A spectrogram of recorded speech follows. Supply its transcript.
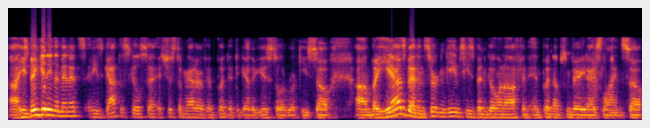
Uh, he's been getting the minutes and he's got the skill set. It's just a matter of him putting it together. He is still a rookie, so um, but he has been in certain games. He's been going off and, and putting up some very nice lines. So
